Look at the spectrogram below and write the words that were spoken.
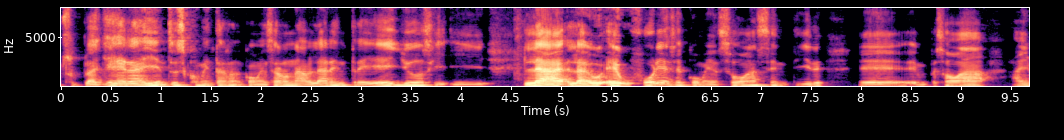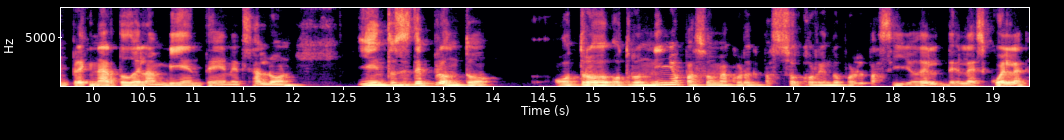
su playera y entonces comentaron, comenzaron a hablar entre ellos y, la, la eu- euforia se comenzó a sentir, eh, empezó a, a impregnar todo el ambiente en el salón. Y entonces de pronto otro, otro niño pasó, me acuerdo que pasó corriendo por el pasillo del- de, la escuela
